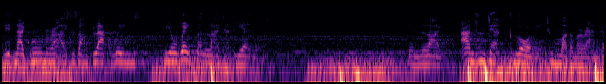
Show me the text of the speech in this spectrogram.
midnight moon rises on black wings, we await the light at the end. In life and in death, glory to Mother Miranda.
